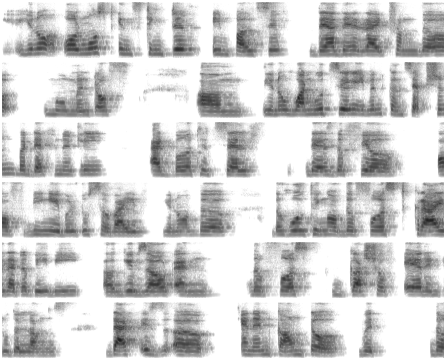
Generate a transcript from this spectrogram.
you know almost instinctive impulsive. They are there right from the moment of um, you know one would say even conception but definitely at birth itself there's the fear of being able to survive you know the the whole thing of the first cry that a baby uh, gives out and the first gush of air into the lungs. That is uh, an encounter with the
